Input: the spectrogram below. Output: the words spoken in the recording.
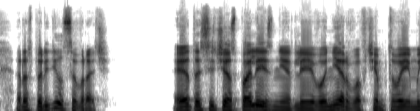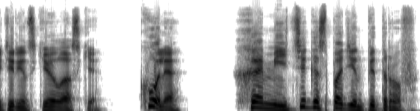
– распорядился врач. «Это сейчас полезнее для его нервов, чем твои материнские ласки». «Коля!» «Хамите, господин Петров!»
